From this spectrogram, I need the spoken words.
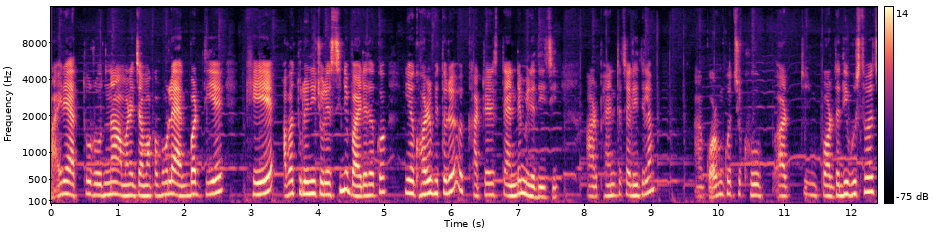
বাইরে এত রোদ না মানে জামা কাপড়গুলো একবার দিয়ে খেয়ে আবার তুলে নিয়ে চলে এসেছি। নিয়ে বাইরে দেখো ইয়ে ঘরের ভিতরে ওই খাটের স্ট্যান্ডে মেরে দিয়েছি। আর ফ্যানটা চালিয়ে দিলাম। আর গরম করছে খুব। আর পর্দা দিয়ে বুঝতে পারছ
